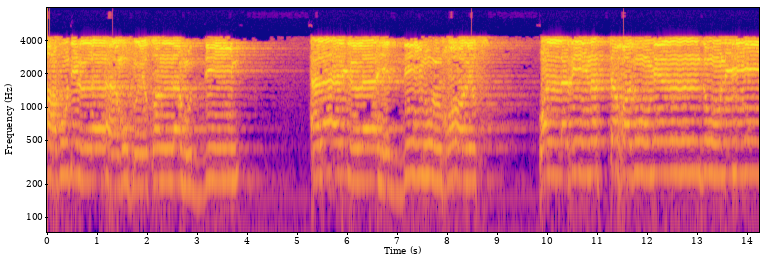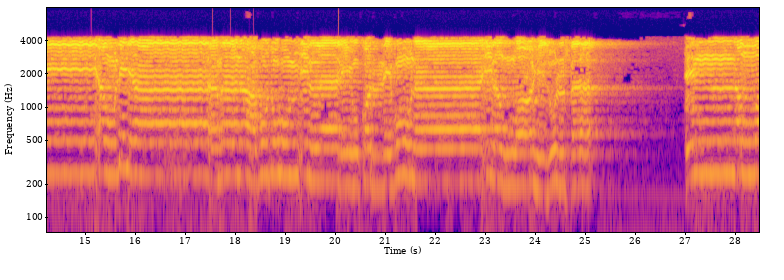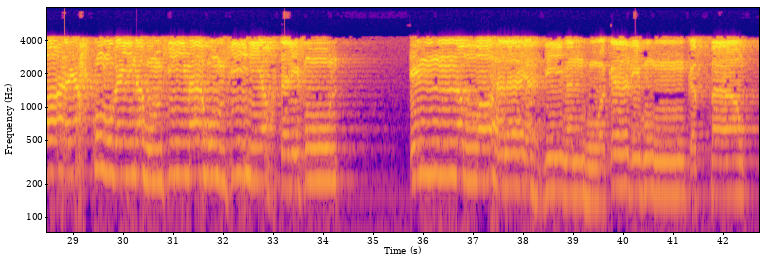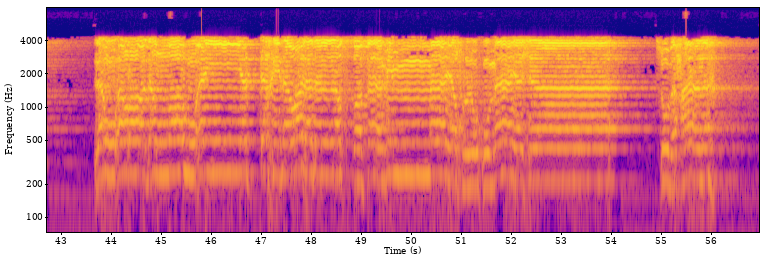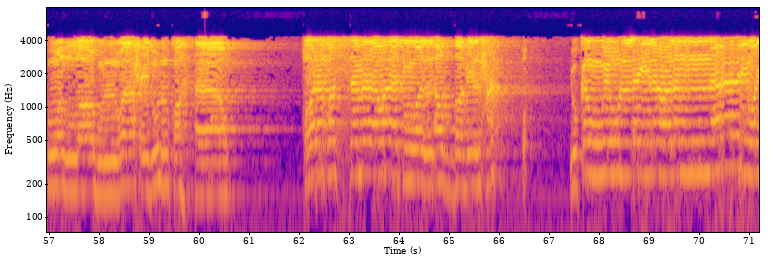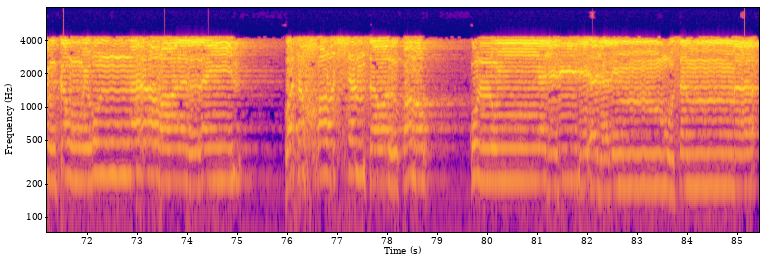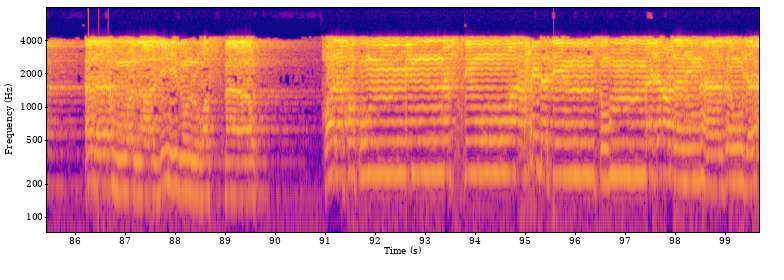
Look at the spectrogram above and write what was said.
فاعبد الله مخلصا له الدين. ألا لله الدين الخالص. والذين اتخذوا من دونه بينهم فيما هم فيه يختلفون. إن الله لا يهدي من هو كاذب كفار. لو أراد الله أن يتخذ ولدا لاصطفى مما يخلق ما يشاء. سبحانه هو الله الواحد القهار. خلق السماوات والأرض بالحق. يكور الليل على النهار ويكور النهار على الليل. وسخر الشمس والقمر. كل يجري لأجل مسمى. العزيز الغفار. خلقكم من نفس واحدة ثم جعل منها زوجها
